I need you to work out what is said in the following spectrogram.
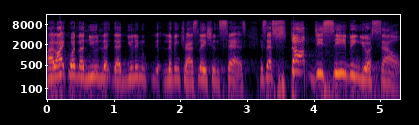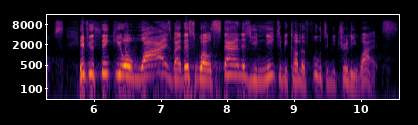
I like what the new the New Living, Living Translation says. It says, "Stop deceiving yourselves. If you think you are wise by this world's standards, you need to become a fool to be truly wise."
